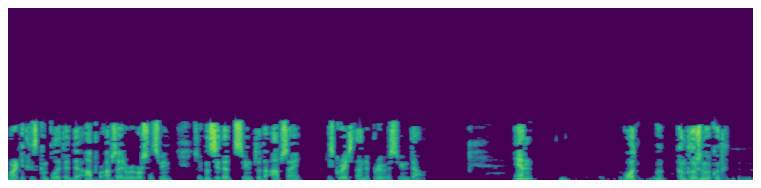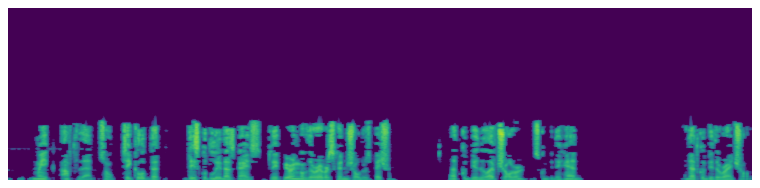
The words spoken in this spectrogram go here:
Market has completed the up, upside reversal swing. So you can see that swing to the upside is greater than the previous swing down. And what conclusion we could make after that? So take a look that this could lead us, guys, to the appearing of the reverse head and shoulders pattern. That could be the left shoulder, this could be the head, and that could be the right shoulder.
